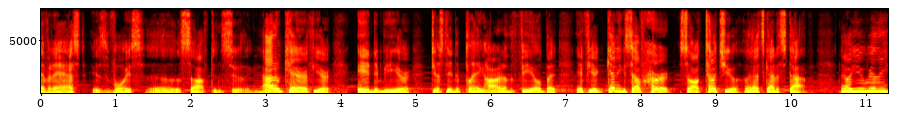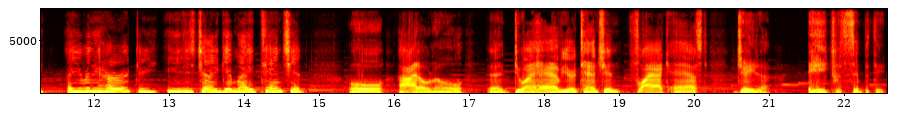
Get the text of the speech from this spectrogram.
Evan asked, his voice uh, soft and soothing. I don't care if you're into me or just into playing hard on the field, but if you're getting yourself hurt, so I'll touch you, well, that's got to stop. Now, are you really, are you really hurt, or are you just trying to get my attention? Oh, I don't know. Uh, do I have your attention? Flack asked. Jada ached with sympathy.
